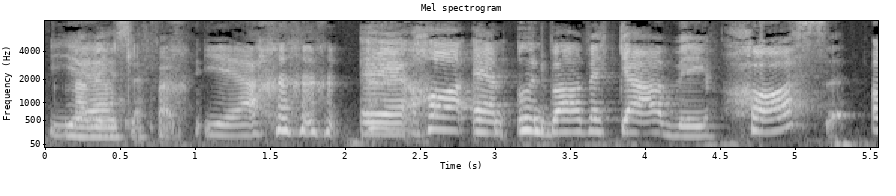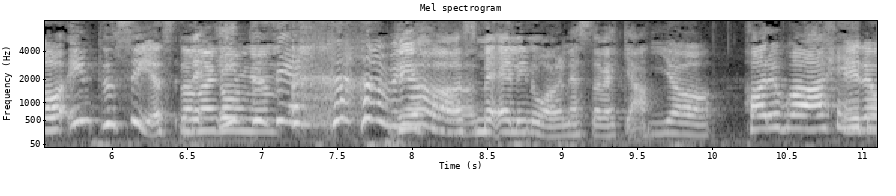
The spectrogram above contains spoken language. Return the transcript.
när Yeah. vi släpper. Yeah. Eh, ha en underbar vecka, vi hörs! ja, inte ses denna Nej, gången. inte ses. Vi hörs med Elinor nästa vecka. Ja. Ha det bra, hej Hejdå!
